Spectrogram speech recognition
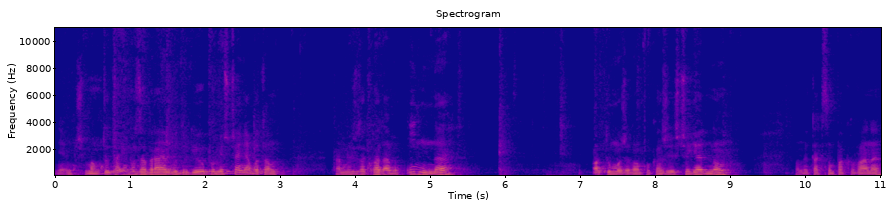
Nie wiem, czy mam tutaj, bo zabrałem do drugiego pomieszczenia, bo tam, tam już zakładam inne. A tu może Wam pokażę jeszcze jedną. One tak są pakowane.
